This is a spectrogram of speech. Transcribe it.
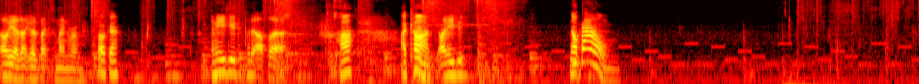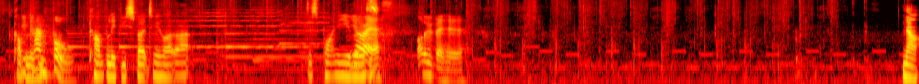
Oh yeah, that goes back to the main room. Okay. I need you to put it up there. Huh? I can't. I need you. Nope. Down. Can't You believe can you, fall. can't believe you spoke to me like that. Disappointing you, Your Lewis. ass over here. No.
